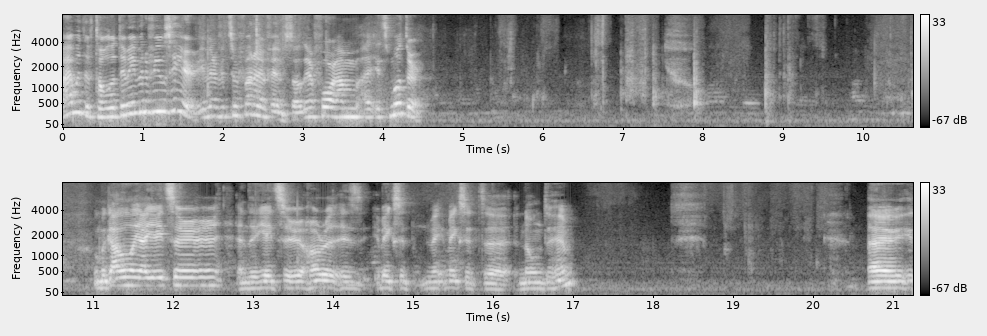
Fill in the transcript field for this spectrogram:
"I would have told it to him even if he was here, even if it's in front of him. So therefore, I'm uh, it's mutter." and the Yetzer Hara is makes it makes it uh, known to him. He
